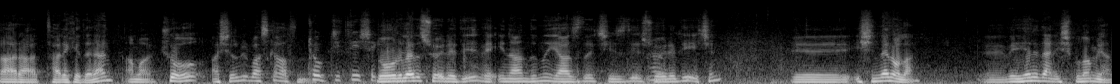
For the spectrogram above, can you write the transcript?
daha rahat hareket eden ama çoğu aşırı bir baskı altında. Çok ciddi şekilde. Doğruları söylediği ve inandığını yazdığı, çizdiği, söylediği için e, işinden olan e, ve yeniden iş bulamayan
